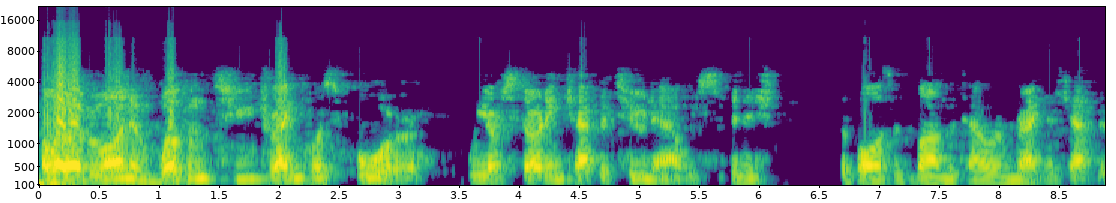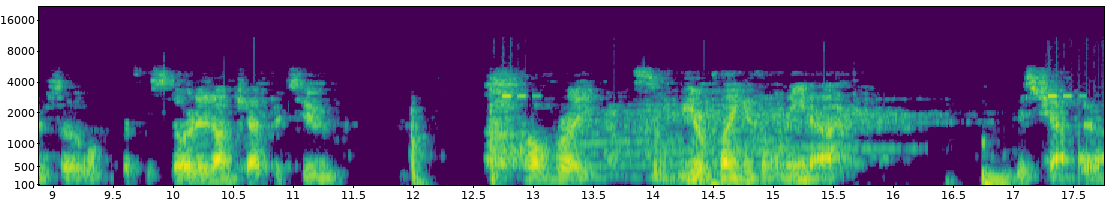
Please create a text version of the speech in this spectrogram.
Hello everyone and welcome to Dragon Quest IV. We are starting chapter 2 now. We just finished the boss at the bottom of the tower in Ragnar's chapter, so let's get started on chapter 2. Alright, so we are playing as Alena this chapter.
